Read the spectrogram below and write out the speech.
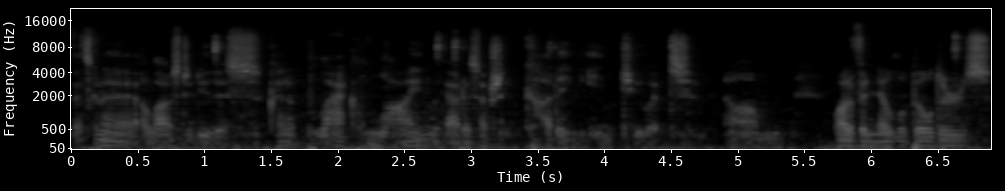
that's gonna allow us to do this kind of black line without us actually cutting into it um, a lot of vanilla builders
